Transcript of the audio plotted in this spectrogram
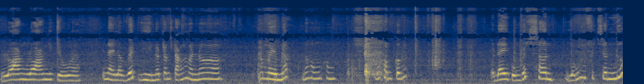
loang loang như kiểu à, cái này là vết gì nó trắng trắng mà nó nó mềm lắm nó không không nó không cứng. Ở đây cũng vết sơn giống như vết sơn nước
